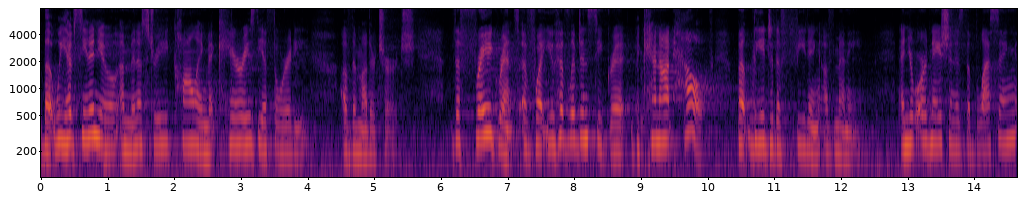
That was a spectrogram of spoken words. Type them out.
But we have seen in you a ministry calling that carries the authority of the mother church. The fragrance of what you have lived in secret cannot help but lead to the feeding of many. And your ordination is the blessing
